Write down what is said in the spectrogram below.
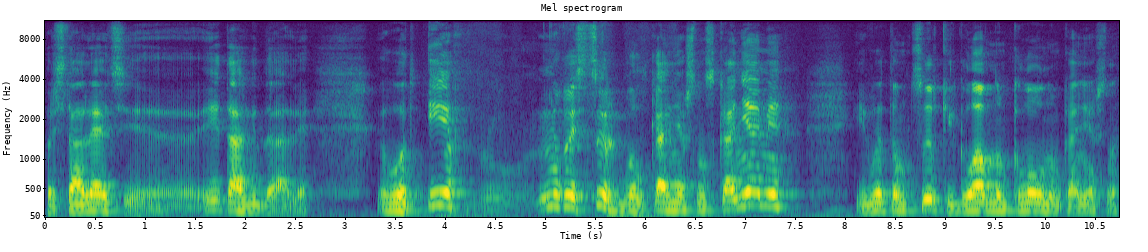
Представляете? И так далее. Вот. И, ну, то есть цирк был, конечно, с конями. И в этом цирке главным клоуном, конечно,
